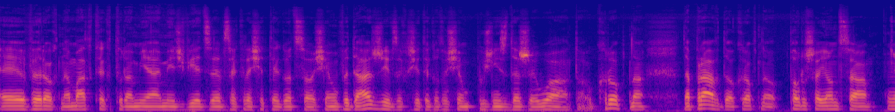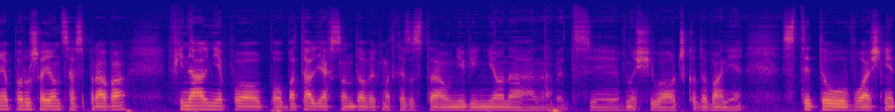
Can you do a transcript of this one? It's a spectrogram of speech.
E, wyrok na matkę, która miała mieć wiedzę w zakresie tego, co się wydarzy w zakresie tego, co się później zdarzyło. A to okropna, naprawdę okropna, poruszająca, e, poruszająca sprawa. Finalnie po, po bataliach sądowych matka została uniewinniona, a nawet e, wnosiła odszkodowanie z tytułu właśnie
